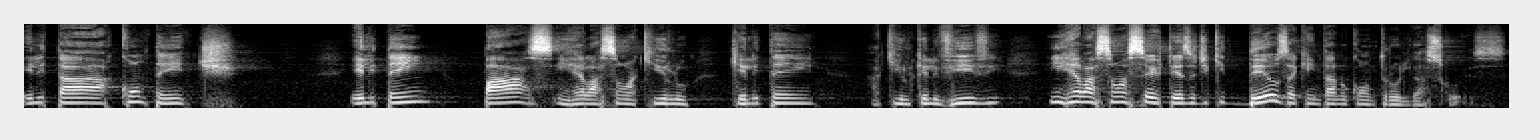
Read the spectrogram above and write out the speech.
ele está contente, ele tem paz em relação àquilo que ele tem, aquilo que ele vive, em relação à certeza de que Deus é quem está no controle das coisas.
